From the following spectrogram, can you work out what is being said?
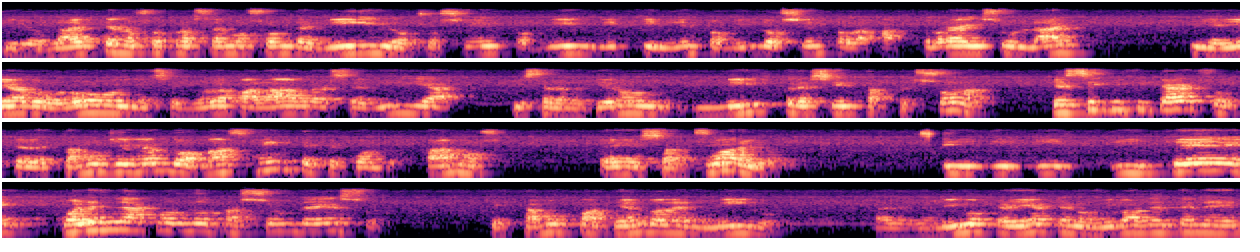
Y los lives que nosotros hacemos son de 1.800, 1.000, 1.500, 1.200. La pastora hizo un live y ella adoró y enseñó la palabra ese día y se le metieron 1.300 personas. ¿Qué significa eso? Que le estamos llegando a más gente que cuando estamos en el santuario. ¿Y, y, y, qué, cuál es la connotación de eso? Que estamos pateando al enemigo. El enemigo creía que nos iba a detener,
